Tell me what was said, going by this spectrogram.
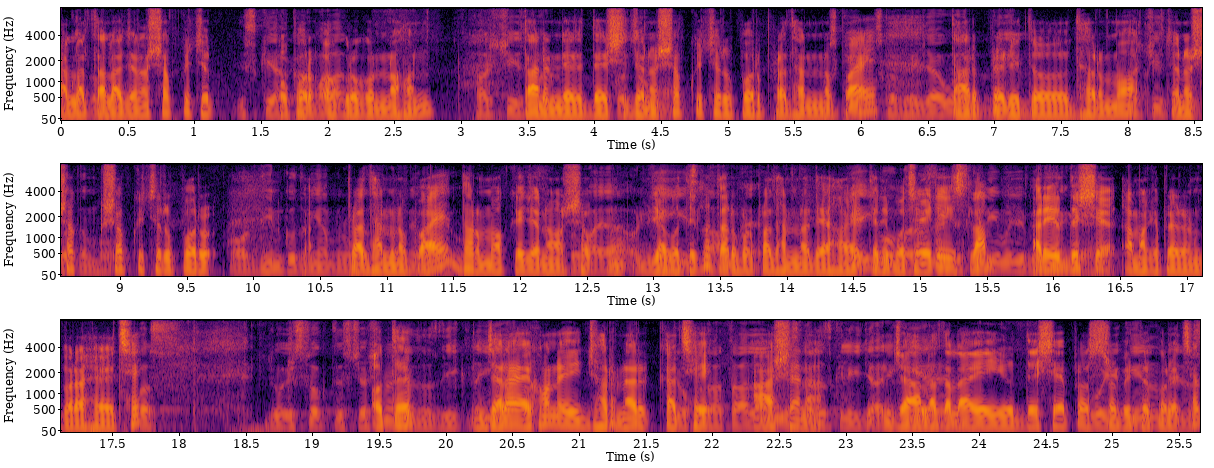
আল্লাহ তালা যেন সবকিছুর উপর অগ্রগণ্য হন। তার নির্দেশ যেন সবকিছুর উপর প্রাধান্য পায়। তার প্রেরিত ধর্ম যেন সবকিছুর উপর প্রাধান্য পায়। ধর্মকে যেন জাগতিকতার উপর প্রাধান্য দেওয়া হয়। তিনি বলছেন ইসলাম। আর এই উদ্দেশ্যে আমাকে প্রেরণ করা হয়েছে। অতএব যারা এখন এই ঝর্ণার কাছে আসে না যা আল্লাহ তালা এই উদ্দেশ্যে প্রস্তাবিত করেছেন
